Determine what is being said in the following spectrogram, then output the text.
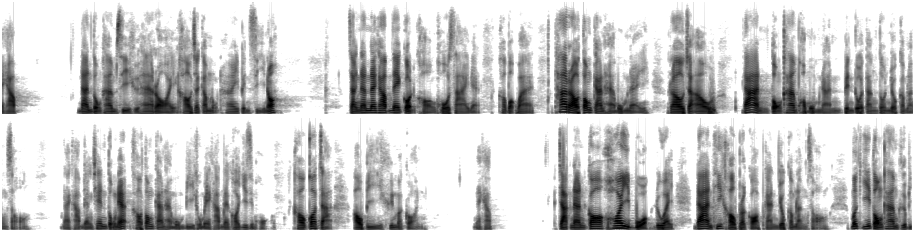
นะครับ ด้านตรงข้าม C คือ 500 เขาจะกำหนดให้เป็น C เนาะจากนั้นนะครับในกฎของโคไซน์เนี่ย เขาบอกว่าถ้าเราต้องการหามุมไหน เราจะเอาด้านตรงข้ามของมุมนั้น เป็นตัวตั้งต้นยกกำลังสองนะครับอย่างเช่นตรงเนี้ยเขาต้องการหามุม B ถูกไหมครับในข้อ 26 เขาก็จะเอา B ขึ้นมาก่อนนะครับ จากนั้นก็ค่อยบวกด้วยด้านที่เขาประกอบกันยกกำลังสองเมื่อกี้ตรงข้ามคือ B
